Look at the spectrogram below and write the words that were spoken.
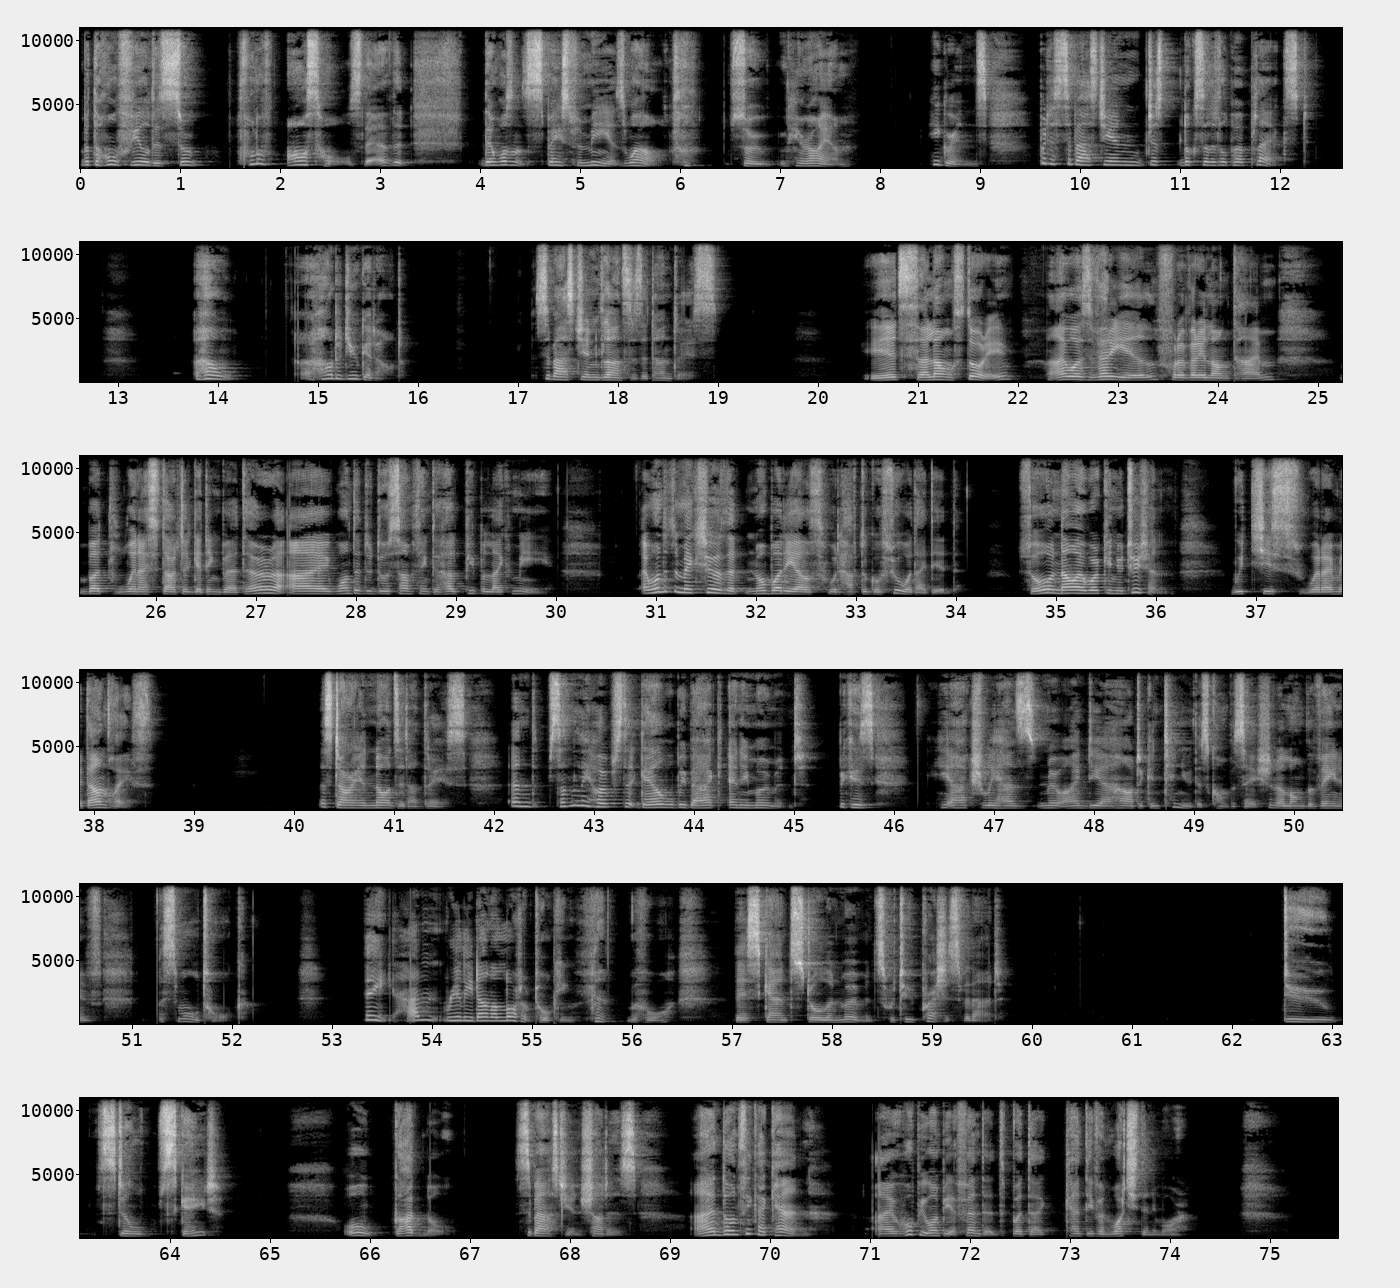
But the whole field is so full of assholes there that there wasn't space for me as well. so here I am. He grins, but Sebastian just looks a little perplexed. How. how did you get out? Sebastian glances at Andres. It's a long story. I was very ill for a very long time, but when I started getting better, I wanted to do something to help people like me. I wanted to make sure that nobody else would have to go through what I did. So now I work in nutrition, which is where I met Andres. Astarion nods at Andres, and suddenly hopes that Gale will be back any moment, because he actually has no idea how to continue this conversation along the vein of small talk. They hadn't really done a lot of talking before. Their scant stolen moments were too precious for that. Do you still skate? Oh, God, no. Sebastian shudders. I don't think I can. I hope you won't be offended, but I can't even watch it anymore.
